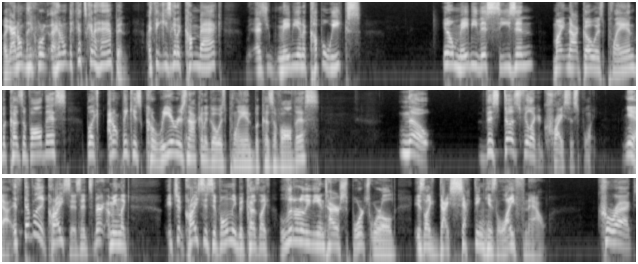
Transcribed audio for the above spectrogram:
Like I don't think we're I don't think that's gonna happen. I think he's gonna come back as you maybe in a couple weeks. You know maybe this season might not go as planned because of all this. But like I don't think his career is not gonna go as planned because of all this. No, this does feel like a crisis point. Yeah, it's definitely a crisis. It's very, I mean, like, it's a crisis if only because, like, literally the entire sports world is, like, dissecting his life now. Correct.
